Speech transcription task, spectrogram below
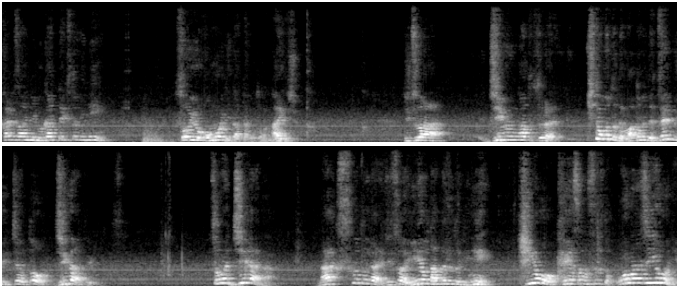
神様に向かっていく時にそういう思いになったことはないでしょうか。実は自分がとそれは一言でまとめて全部言っちゃうと自我ということです。その自我がなくすことが実は家を建てる時に費用を計算すると同じように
